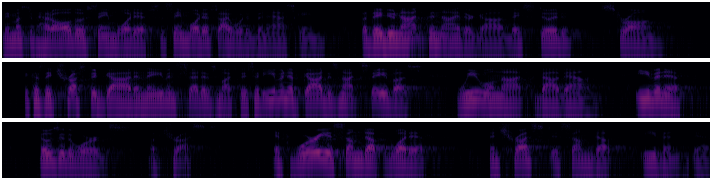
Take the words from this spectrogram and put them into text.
They must have had all those same what ifs, the same what ifs I would have been asking. But they do not deny their God. They stood strong because they trusted God and they even said as much. They said, Even if God does not save us, we will not bow down. Even if. Those are the words of trust. If worry is summed up, what if? Then trust is summed up, even if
